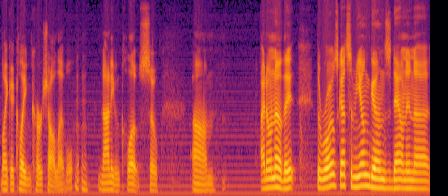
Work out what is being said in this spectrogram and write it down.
like a Clayton Kershaw level, Mm-mm. not even close. So, um, I don't know. They the Royals got some young guns down in uh,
